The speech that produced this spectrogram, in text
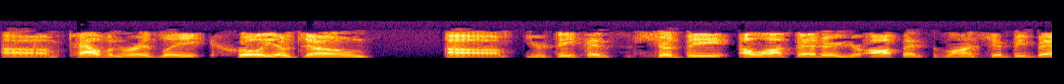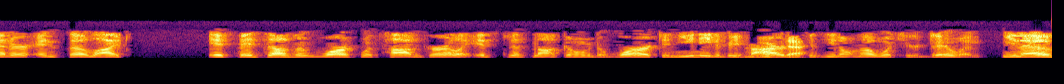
um, Calvin Ridley, Julio Jones. Um, your defense should be a lot better. Your offensive line should be better. And so like if it doesn't work with Todd Gurley, it's just not going to work and you need to be fired okay. because you don't know what you're doing, you know?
